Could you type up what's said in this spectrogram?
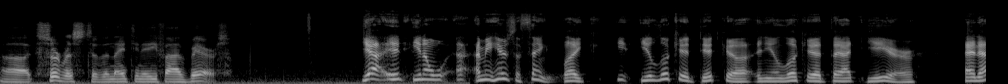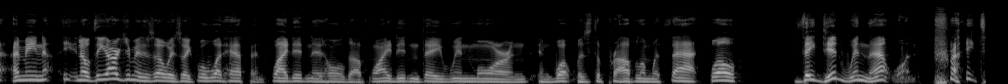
uh, service to the 1985 Bears. Yeah, it. You know, I mean, here's the thing. Like, you, you look at Ditka and you look at that year, and I mean, you know, the argument is always like, well, what happened? Why didn't it hold up? Why didn't they win more? And and what was the problem with that? Well, they did win that one, right?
